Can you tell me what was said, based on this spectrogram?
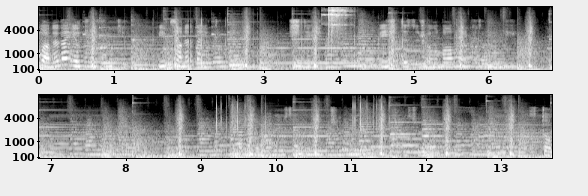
Ulan neden yatıyorsun ki? Bir insan neden yatar? İşte. Bir iştesin şu an bana para kazandırıyorsun. Amcam bana yükseltmek için ne söyle. Stop.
